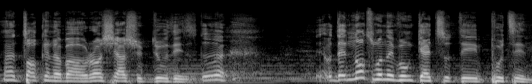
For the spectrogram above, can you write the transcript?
They're talking about Russia should do this. The North won't even get to the Putin.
